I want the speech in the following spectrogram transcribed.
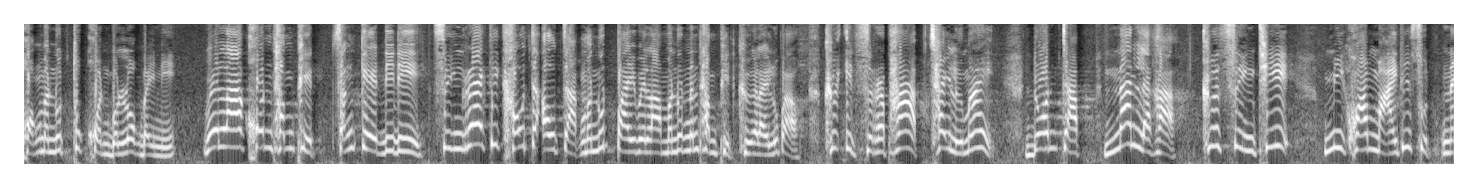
ของมนุษย์ทุกคนบนโลกใบนี้ เวลาคนทำผิดสังเกตดีๆ สิ่งแรกที่เขาจะเอาจากมนุษย์ไปเวลามนุษย์นั้นทำผิดคืออะไรรู้เปล่า คืออิสรภาพใช่หรือไม่ โดนจับนั่นแหละค่ะ คือสิ่งที่มีความหมายที่สุดใน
